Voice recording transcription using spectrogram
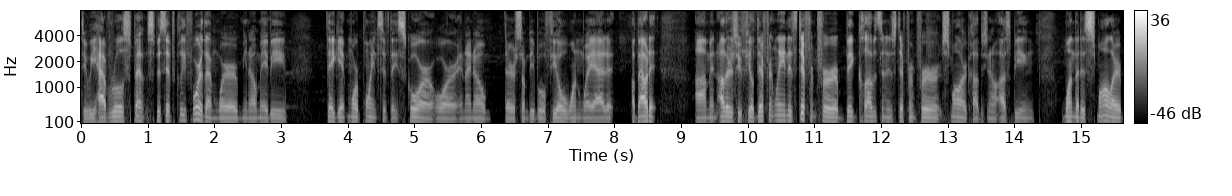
do we have rules spe- specifically for them where you know maybe they get more points if they score or and I know there are some people who feel one way at it about it um, and others who feel differently and it's different for big clubs and it's different for smaller clubs you know us being one that is smaller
